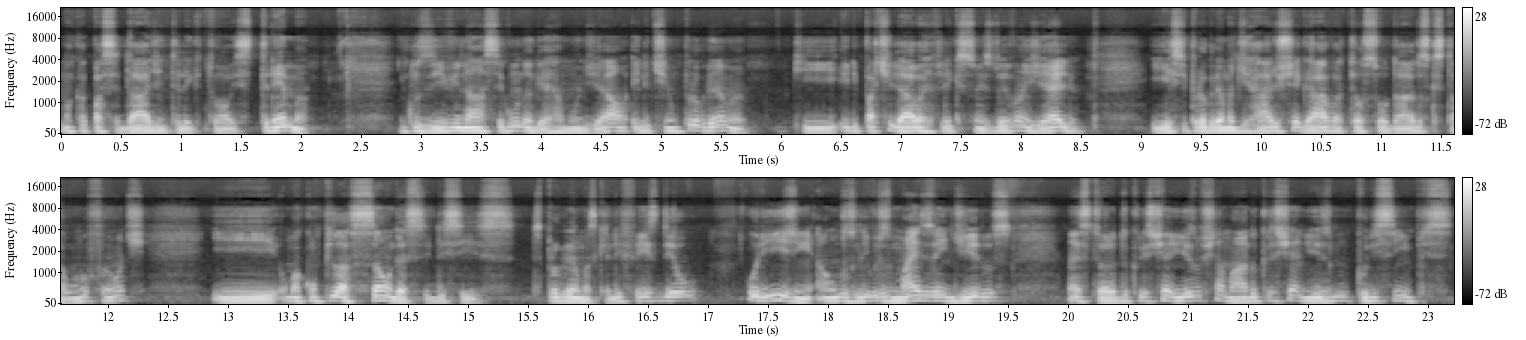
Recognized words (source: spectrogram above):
uma capacidade intelectual extrema. Inclusive, na Segunda Guerra Mundial, ele tinha um programa que ele partilhava reflexões do Evangelho e esse programa de rádio chegava até os soldados que estavam no fronte e uma compilação desse, desses programas que ele fez deu origem a um dos livros mais vendidos na história do cristianismo, chamado Cristianismo Puro e Simples.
